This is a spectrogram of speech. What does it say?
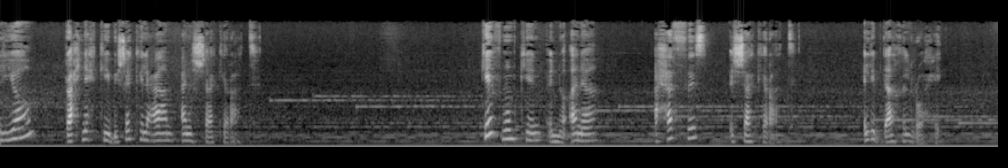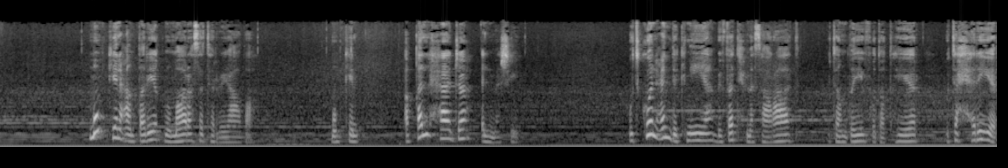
اليوم راح نحكي بشكل عام عن الشاكرات. كيف ممكن إنه أنا أحفز الشاكرات اللي بداخل روحي؟ ممكن عن طريق ممارسة الرياضة. ممكن أقل حاجة المشي. وتكون عندك نية بفتح مسارات وتنظيف وتطهير وتحرير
